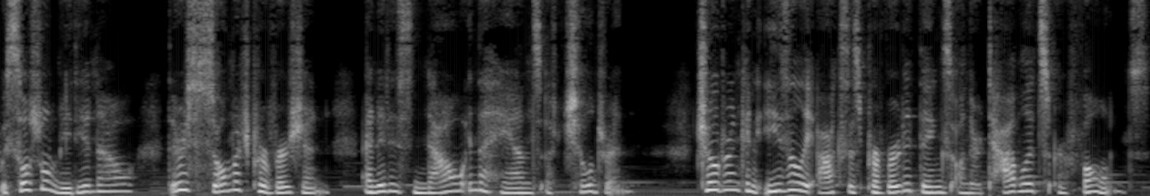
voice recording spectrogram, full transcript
With social media now, there is so much perversion and it is now in the hands of children. Children can easily access perverted things on their tablets or phones.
